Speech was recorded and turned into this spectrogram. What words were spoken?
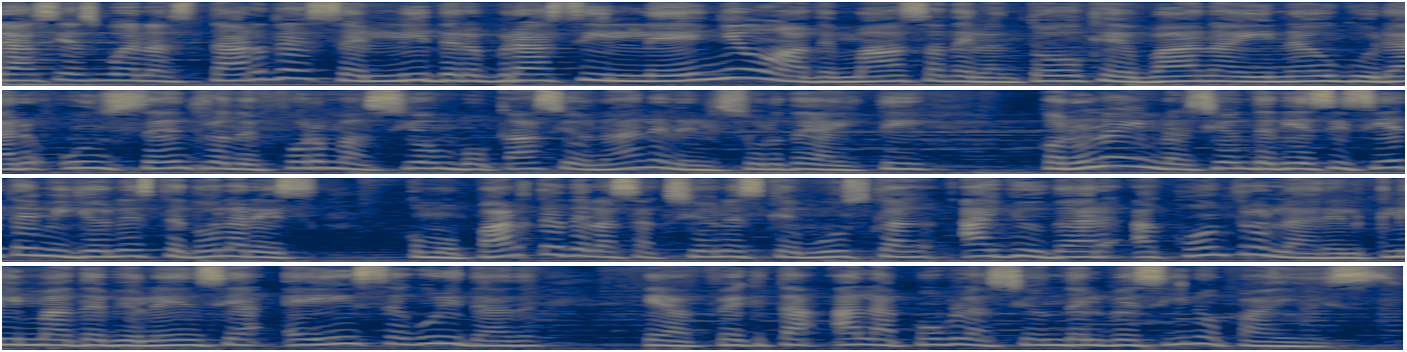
Gracias, buenas tardes. El líder brasileño además adelantó que van a inaugurar un centro de formación vocacional en el sur de Haití con una inversión de 17 millones de dólares como parte de las acciones que buscan ayudar a controlar el clima de violencia e inseguridad que afecta a la población del vecino país.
